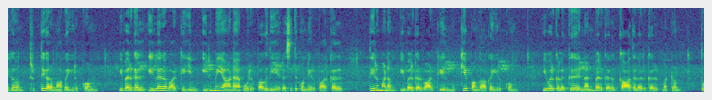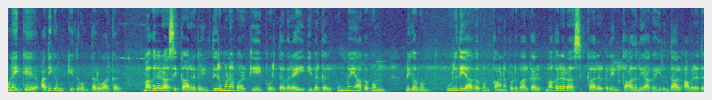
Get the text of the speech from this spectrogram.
மிகவும் திருப்திகரமாக இருக்கும். இவர்கள் இல்லற வாழ்க்கையின் இனிமையான ஒரு பகுதியை ரசித்து கொண்டிருப்பார்கள். திருமணம் இவர்கள் வாழ்க்கையில் முக்கிய பங்காக இருக்கும். இவர்களுக்கு நண்பர்கள் காதலர்கள் மற்றும் துணைக்கு அதிக முக்கியத்துவம் தருவார்கள். மகர ராசிக்காரர்களின் திருமண வாழ்க்கையை பொறுத்தவரை இவர்கள் உண்மையாகவும் மிகவும் உறுதியாகவும் காணப்படுவார்கள். மகர ராசிக்காரர்களின் காதலியாக இருந்தால் அவரது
